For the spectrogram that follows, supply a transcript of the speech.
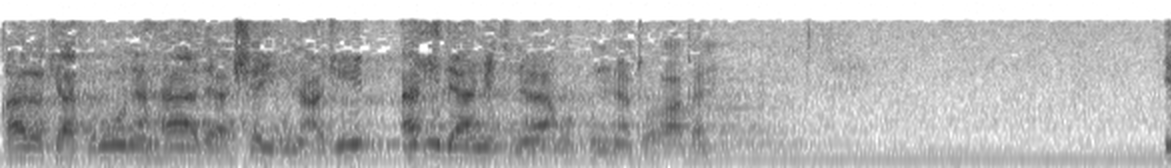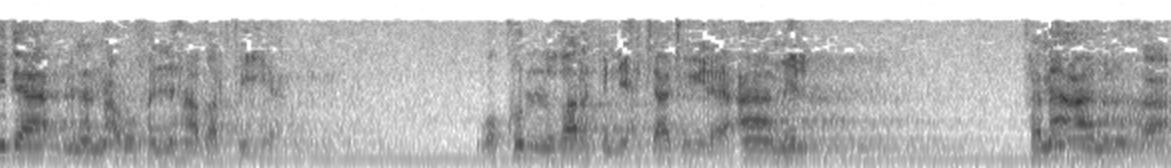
قال الكافرون هذا شيء عجيب أإذا متنا وكنا ترابا؟ إذا من المعروف أنها ظرفية. وكل ظرف يحتاج إلى عامل فما عاملها؟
